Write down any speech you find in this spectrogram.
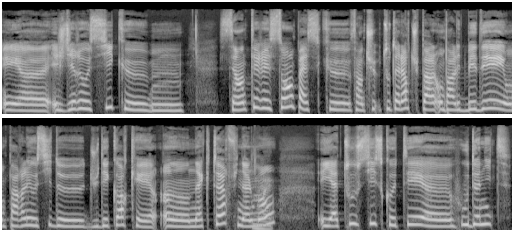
Et, euh, et je dirais aussi que. hum, c'est intéressant parce que, enfin, tout à l'heure, tu parles, on parlait de BD et on parlait aussi de, du décor qui est un acteur finalement. Ouais. Et il y a tout aussi ce côté euh, who done it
